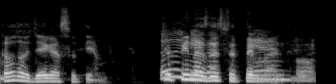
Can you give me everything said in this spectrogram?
Todo llega a su tiempo. ¿Qué opinas de este tema? Tiempo.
